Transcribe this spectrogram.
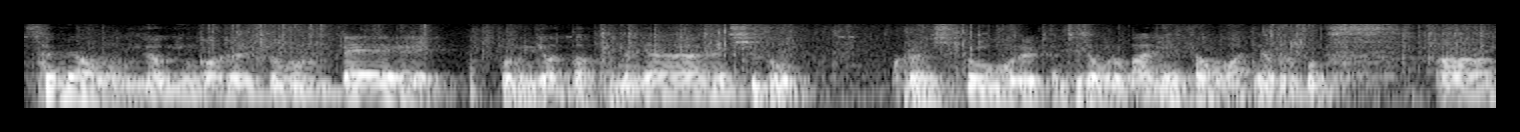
설명적인 거를 조금 빼보는 게 어떻겠느냐라는 시도 그런 시도를 전체적으로 많이 했던 것 같아요. 그리고 어,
